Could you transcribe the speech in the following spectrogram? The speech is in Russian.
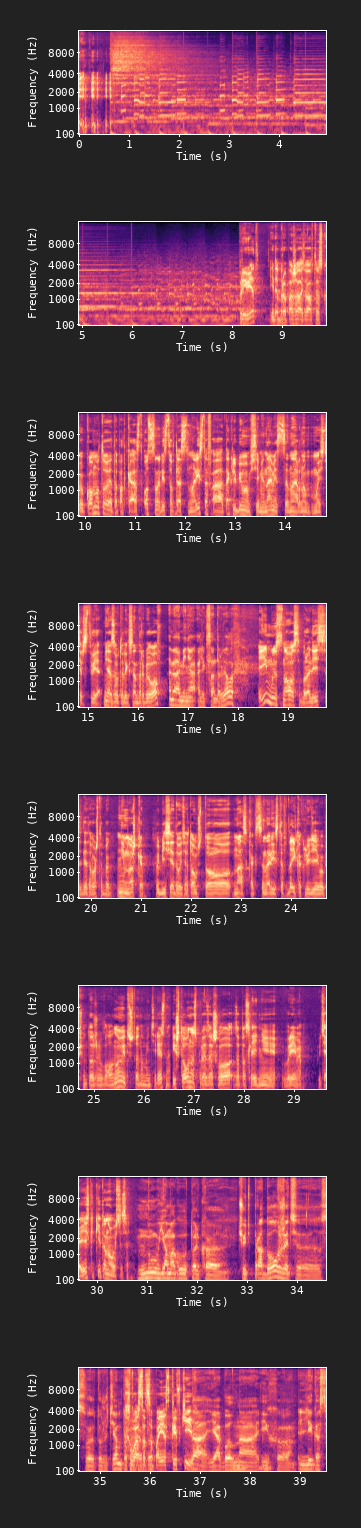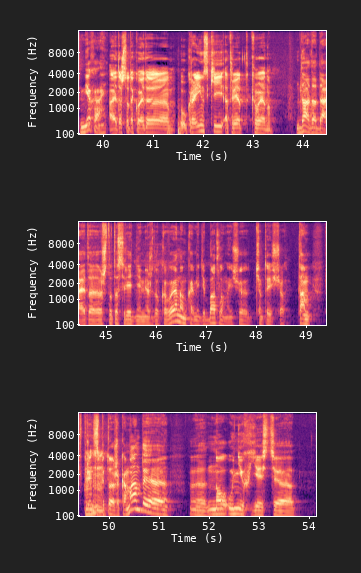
Привет и добро пожаловать в авторскую комнату. Это подкаст от сценаристов для сценаристов, а так любимым всеми нами сценарном мастерстве. Меня зовут Александр Белов. А меня Александр Вялых. И мы снова собрались для того, чтобы немножко побеседовать о том, что нас, как сценаристов, да и как людей, в общем, тоже волнует, что нам интересно, и что у нас произошло за последнее время. У тебя есть какие-то новости, Сань? Ну, я могу только чуть продолжить э, свою ту же тему. То, Хвастаться был... поездкой в Киев. Да, я был на их э, Лига смеха. А это что такое? Это украинский ответ КВНу? Да, да, да, это что-то среднее между КВНом, комедий батлом и еще чем-то еще. Там, в принципе, mm-hmm. тоже команды, э, но у них есть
